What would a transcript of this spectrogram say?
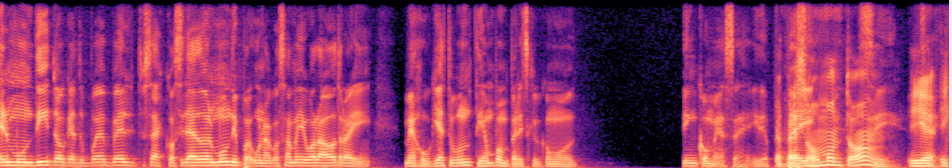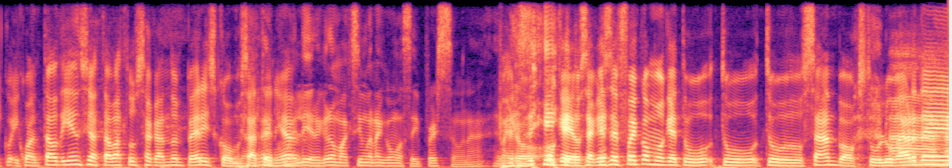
el mundito que tú puedes ver, tú sabes, cositas de todo el mundo y pues una cosa me llevó a la otra y me jugué, estuve un tiempo en Periscope como cinco meses. Y después Empezó un montón. ¿Y, Y, cuánta audiencia estabas tú sacando en Periscope? o sea, tenía... Yo creo que lo máximo eran como seis personas. Pero, ok, o sea que ese fue como que tu, tu, tu sandbox, tu lugar de...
